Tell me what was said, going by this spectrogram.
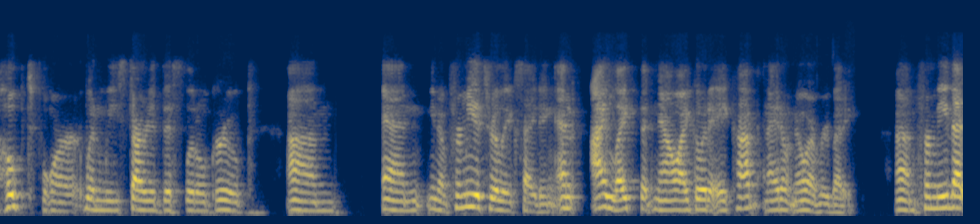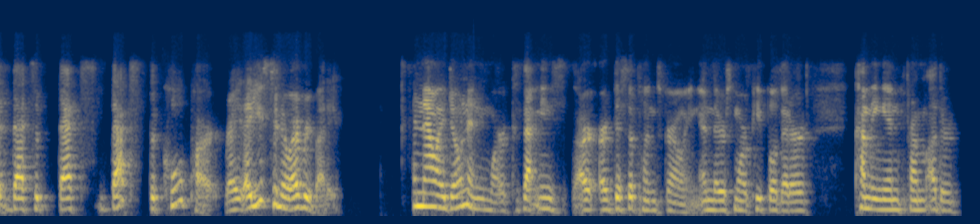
hoped for when we started this little group. Um, and you know, for me, it's really exciting. And I like that now I go to ACOP and I don't know everybody um, for me that that's a, that's that's the cool part right i used to know everybody and now i don't anymore because that means our, our discipline's growing and there's more people that are coming in from other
